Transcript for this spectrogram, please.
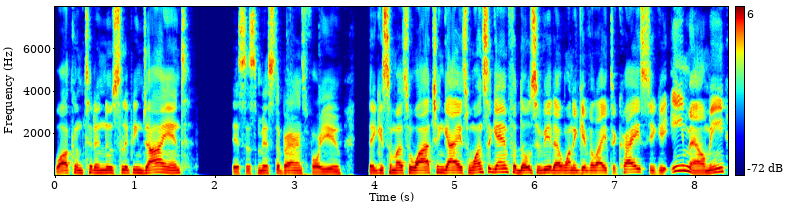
welcome to the new Sleeping Giant. This is Mr. Burns for you. Thank you so much for watching, guys. Once again, for those of you that want to give a light to Christ, you can email me.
